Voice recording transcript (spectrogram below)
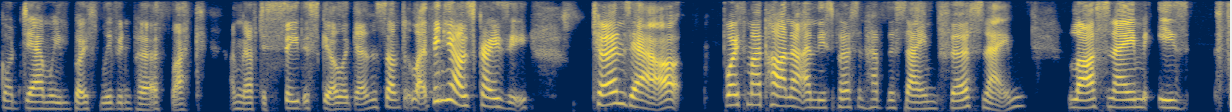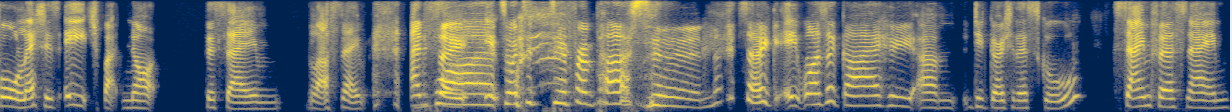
God damn, we both live in Perth. Like I'm gonna have to see this girl again. Something like thinking I was crazy. Turns out both my partner and this person have the same first name. Last name is four letters each, but not the same last name. And so it, so it's a different person. so it was a guy who um, did go to their school, same first name,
